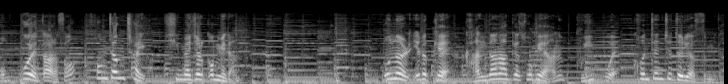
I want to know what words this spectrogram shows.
없고에 따라서 성장 차이가 심해질 겁니다. 오늘 이렇게 간단하게 소개한 V4의 컨텐츠들이었습니다.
